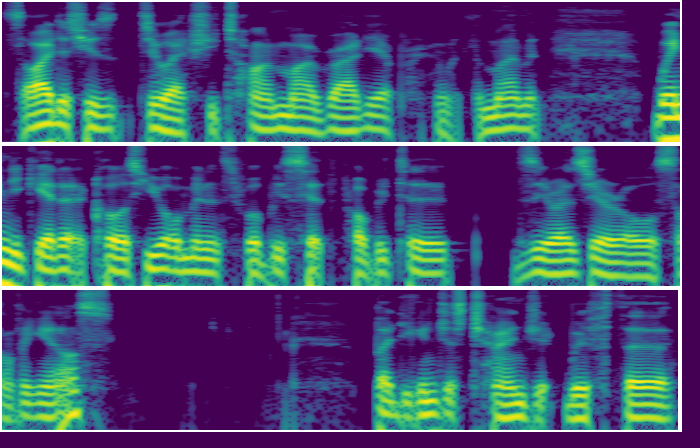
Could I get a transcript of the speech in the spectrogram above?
So I just use it to actually time my radio program at the moment. When you get it, of course, your minutes will be set probably to zero zero or something else. But you can just change it with the,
